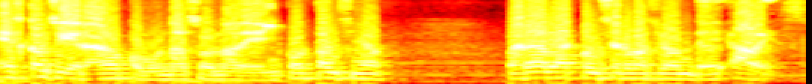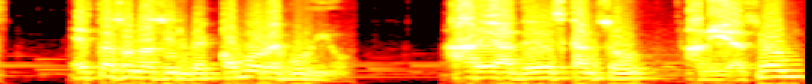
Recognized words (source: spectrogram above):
Es considerado como una zona de importancia para la conservación de aves. Esta zona sirve como refugio, área de descanso, anidación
